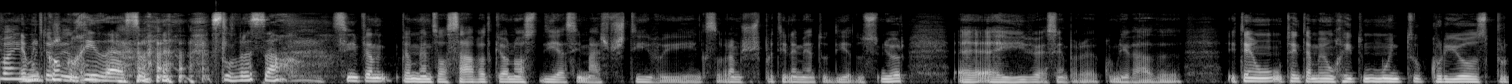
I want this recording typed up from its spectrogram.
vem é muito concorrida celebração. Sim, pelo, pelo, menos ao sábado, que é o nosso dia assim mais festivo e em que celebramos vespertinamente o dia do Senhor, uh, aí é sempre a comunidade e tem, um, tem também um ritmo muito curioso, porque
